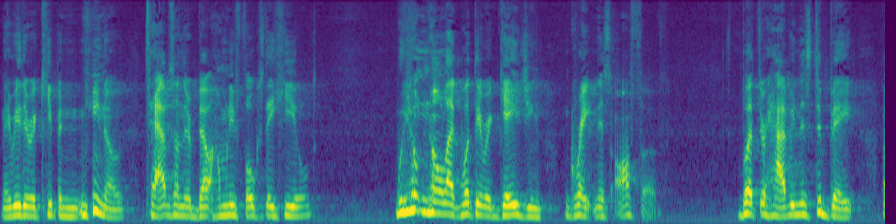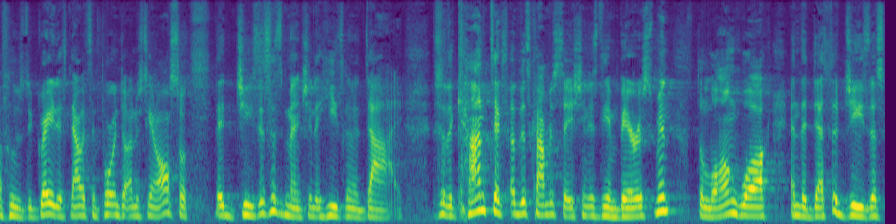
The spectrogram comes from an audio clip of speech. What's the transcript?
Maybe they were keeping, you know, tabs on their belt, how many folks they healed. We don't know like what they were gauging greatness off of. But they're having this debate of who's the greatest. Now, it's important to understand also that Jesus has mentioned that he's going to die. So, the context of this conversation is the embarrassment, the long walk, and the death of Jesus.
